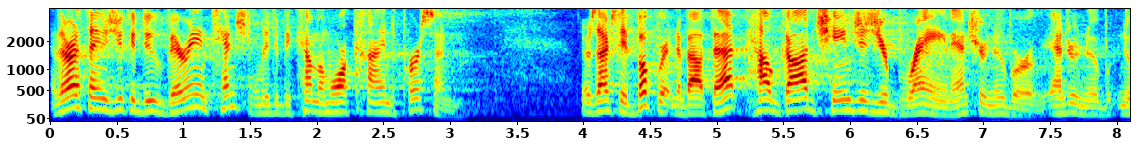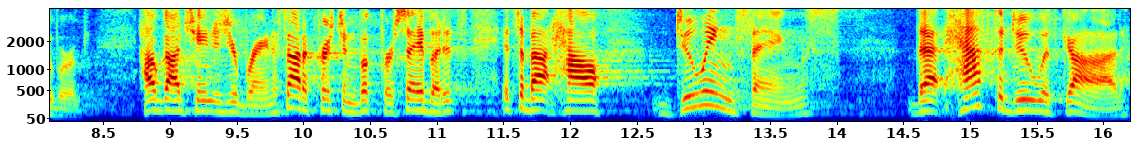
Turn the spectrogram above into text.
And there are things you could do very intentionally to become a more kind person. There's actually a book written about that, How God Changes Your Brain, Andrew Newberg. Andrew Newberg. How God Changes Your Brain. It's not a Christian book per se, but it's, it's about how doing things that have to do with God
